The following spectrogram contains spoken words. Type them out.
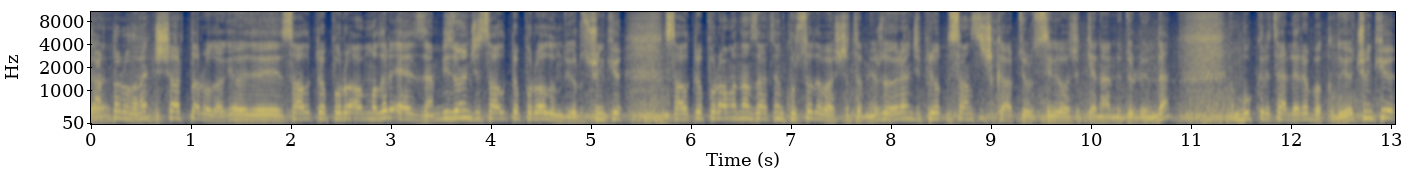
Şartlar olarak Şartlar olarak e, sağlık raporu almaları elzem. Biz önce sağlık raporu alın diyoruz. Çünkü sağlık raporu almadan zaten kursa da başlatamıyoruz. Öğrenci pilot lisansı çıkartıyoruz Sivil Havacılık Genel Müdürlüğü'nden. Bu kriterlere bakılıyor. Çünkü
